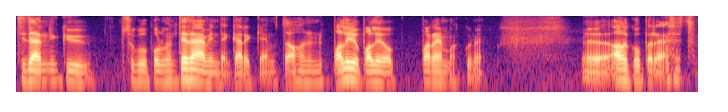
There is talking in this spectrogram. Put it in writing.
sitä nykysukupolven terävinten kärkeä, mutta onhan ne nyt paljon paljon paremmat kuin ne ö, alkuperäiset.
